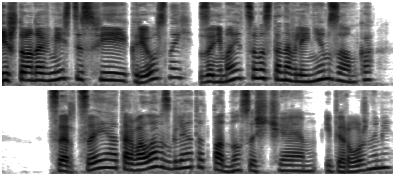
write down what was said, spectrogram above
и что она вместе с феей крестной занимается восстановлением замка. Церцея оторвала взгляд от подноса с чаем и пирожными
